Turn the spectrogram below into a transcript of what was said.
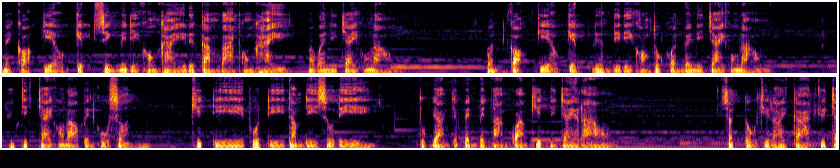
ไม่เกาะเกี่ยวเก็บสิ่งไม่ดีของใครหรือกรรมบาปของใครมาไว้ในใจของเรา ควรเกาะเกี่ยวเก็บเรื่องดี ๆ ของทุกคนไว้ในใจของเรา ให้จิตใจของเราเป็นกุศล คิดดีพูดดีทำดีสู่ดี ทุกอย่างจะเป็นไปตามความคิดในใจเราศัตรูที่ร้ายกาจคือใจ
